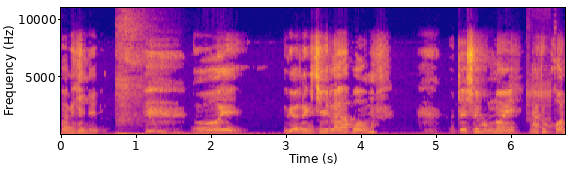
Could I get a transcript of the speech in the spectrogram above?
ตอนนี้ โอ้ย เหลือหนึ่งชีวิตแล้วครับผมใจช่วยผมหน่อยนะทุกคน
